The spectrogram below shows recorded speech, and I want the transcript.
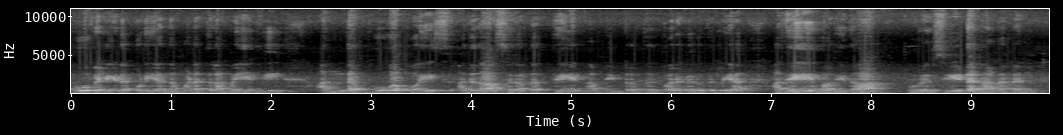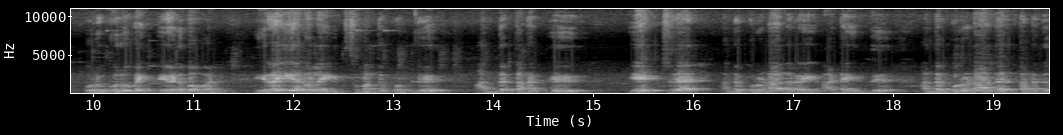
பூ வெளியிடக்கூடிய அந்த மனத்துல மயங்கி அந்த பூவை போய் அதுதான் சிறந்த தேன் அப்படின்றது பருகிறது இல்லையா? அதே மாதிரிதான் ஒரு சீடனானவன் ஒரு குருவை தேடுபவன் இறை அருளை சுமந்து கொண்டு அந்த தனக்கு ஏற்ற அந்த குருநாதரை அடைந்து அந்த குருநாதர் தனது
